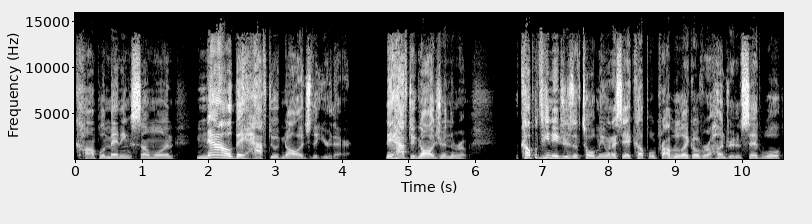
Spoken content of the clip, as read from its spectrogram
complimenting someone, now they have to acknowledge that you're there. They have to mm-hmm. acknowledge you're in the room. A couple teenagers have told me, when I say a couple, probably like over a hundred, have said, Well,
